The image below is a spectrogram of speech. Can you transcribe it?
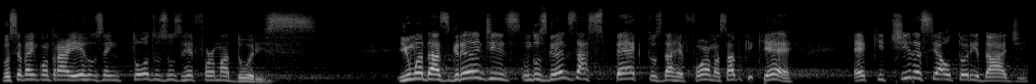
você vai encontrar erros em todos os reformadores. E uma das grandes, um dos grandes aspectos da reforma, sabe o que, que é? É que tira-se a autoridade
